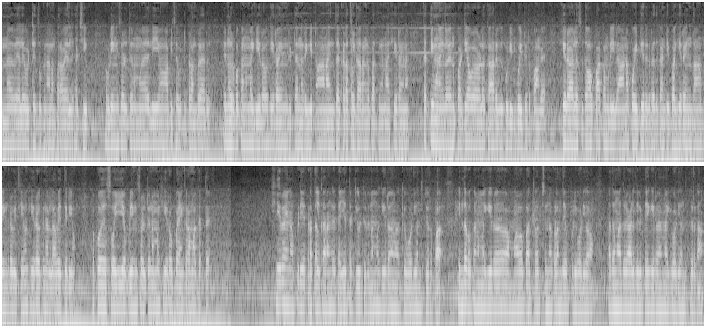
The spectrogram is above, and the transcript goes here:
என்ன வேலையை விட்டு தூக்கினாலும் பரவாயில்ல சீஃப் அப்படின்னு சொல்லிட்டு நம்ம லீயும் ஆஃபீஸை விட்டு கிளம்புறாரு. இன்னொரு பக்கம் நம்ம ஹீரோ ஹீரோயின் கிட்ட நெருங்கிட்டான். ஆனால் இந்த கடத்தல்காரங்க பார்த்தீங்கன்னா ஹீரோயினை கத்தி முனையில் நிப்பாட்டி அவ்வளோ காருக்கு கூட்டிகிட்டு போயிட்டு இருப்பாங்க. ஹீரோவில் சுத்தமாக பார்க்க முடியல. ஆனால் போயிட்டு இருக்கிறது கண்டிப்பாக ஹீரோயின் தான் அப்படிங்கிற விஷயம் ஹீரோக்கு நல்லாவே தெரியும். அப்போ சொய் அப்படின்னு சொல்லிட்டு நம்ம ஹீரோ பயங்கரமாக கத்தை ஹீரோயின் அப்படியே கடத்தல்காரங்க கையை தட்டி விட்டுட்டு நம்ம ஹீரோ நோக்கி ஓடி வந்துட்டு இருப்பா. இந்த பக்கம் நம்ம ஹீரோ அம்மாவை பார்த்து ஒரு சின்ன குழந்தை எப்படி ஓடி வரும்? அதை மாதிரி அழுதுகிட்டே ஹீரோயின் நோக்கி ஓடி வந்துட்டு இருக்கான்.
